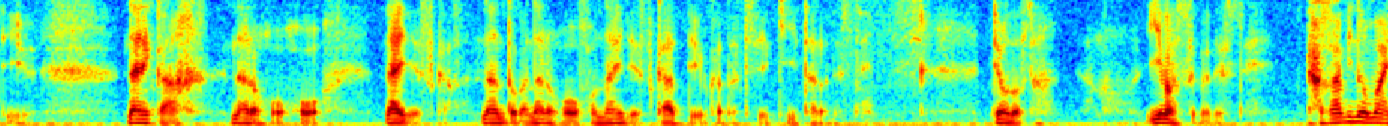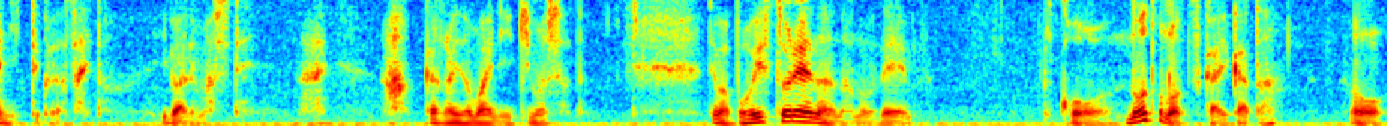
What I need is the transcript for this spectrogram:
ていう何かなる方法ないですか？なんとかなる方法ないですか？っていう形で聞いたらですね領土さんあの今すぐですね鏡の前に行ってくださいと言われまして、はい、あ鏡の前に行きましたと。でもボイストレーナーなのでこう喉の使い方を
